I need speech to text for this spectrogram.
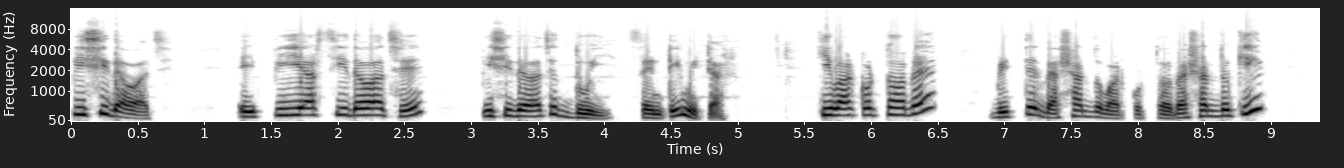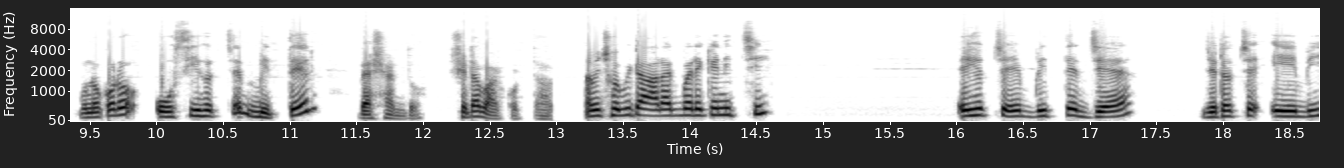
পিসি দেওয়া আছে। এই পি আর সি দেওয়া আছে পিসি দেওয়া আছে দুই সেন্টিমিটার। কি বার করতে হবে? বৃত্তের ব্যাসার্ধ বার করতে হবে। ব্যাসার্ধ কি? মনে করো ওসি হচ্ছে বৃত্তের ব্যাসার্ধ, সেটা বার করতে হবে। আমি ছবিটা আর একবার এঁকে নিচ্ছি। এই হচ্ছে বৃত্তের জ্যা, যেটা হচ্ছে এ বি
